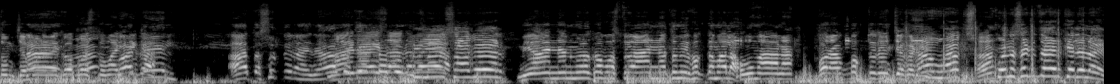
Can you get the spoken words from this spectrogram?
तुमच्या माहिती का? आता सुट्टी नाही नाही, नाही, सागर मी अण्णांमुळे का बसतोय. अण्णा तुम्ही फक्त मला हो माना. बरं बघतो त्यांच्याकडे हा वाघ हा? कोणासाठी तयार केलेला आहे?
